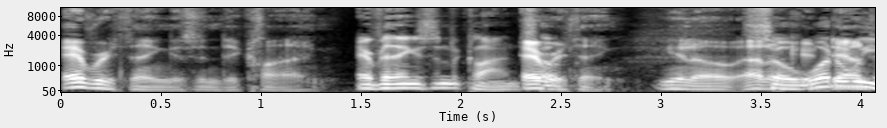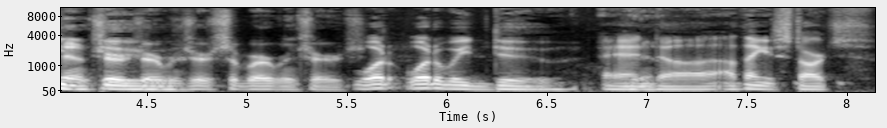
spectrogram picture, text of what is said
everything is in decline. Everything is in decline. So Everything, you know, I so what do we downtown church, do? urban church, suburban church. what what do we do? And uh, I think it starts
